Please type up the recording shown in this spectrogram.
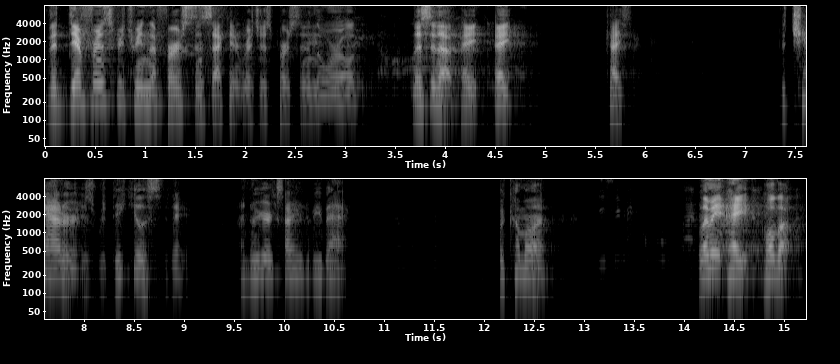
The difference between the first and second richest person in the world. Listen up. Hey, hey. Guys, the chatter is ridiculous today. I know you're excited to be back. But come on. Let me, hey, hold up.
